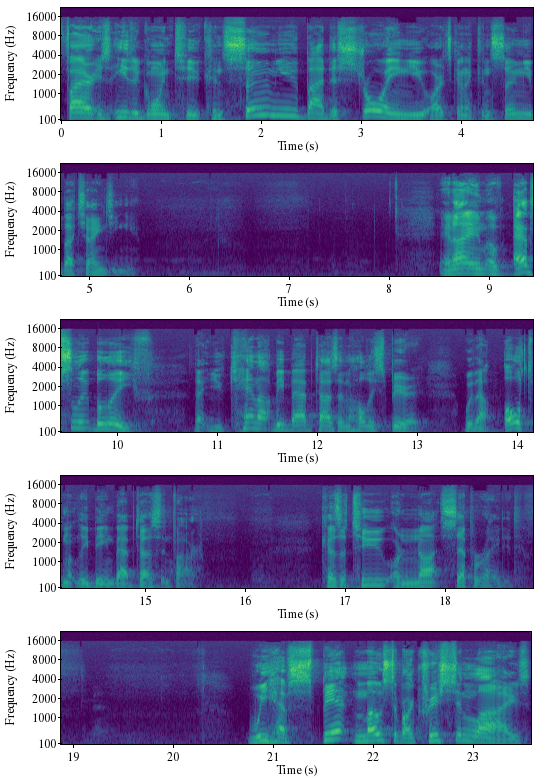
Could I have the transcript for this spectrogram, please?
Fire is either going to consume you by destroying you or it's going to consume you by changing you. And I am of absolute belief that you cannot be baptized in the Holy Spirit without ultimately being baptized in fire. Because the two are not separated. We have spent most of our Christian lives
